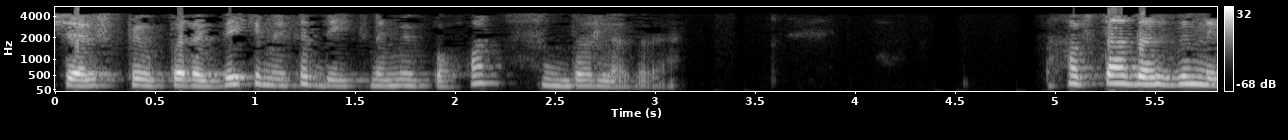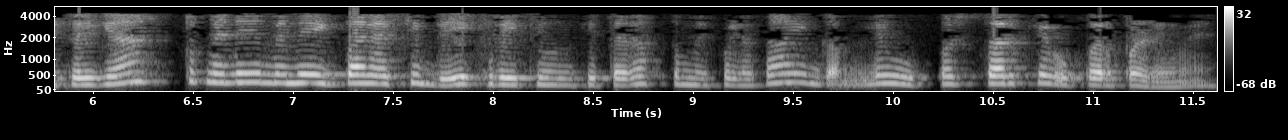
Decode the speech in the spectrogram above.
शेल्फ पे ऊपर रख दिए कि मेरे को देखने में बहुत सुंदर लग रहा है। हफ़्ता दस दिन निकल गया तो मैंने मैंने एक बार ऐसी देख रही थी उनकी तरफ़ तो मेरे को लगा ये गमले ऊपर, सर के ऊपर पड़े हुए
